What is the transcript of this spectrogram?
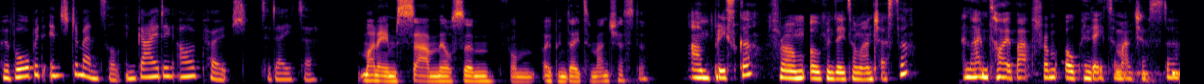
who have all been instrumental in guiding our approach to data. My name's Sam Milsom from Open Data Manchester. I'm Priska from Open Data Manchester. And I'm Bat from Open Data Manchester.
